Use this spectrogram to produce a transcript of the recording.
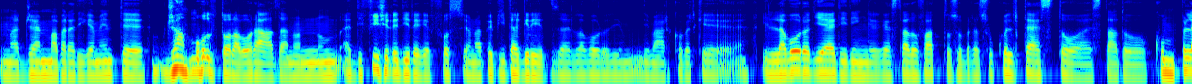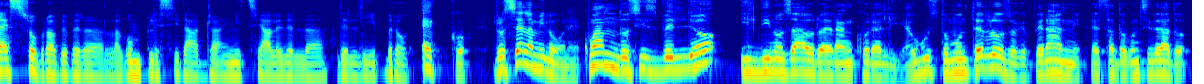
una gemma praticamente già molto lavorata. Non, non, è difficile dire che fosse una pepita grezza il lavoro di, di, Marco perché il lavoro di editing che è stato fatto sopra, su quel testo è stato complesso proprio per la complessità già iniziale del, del libro. Ecco, Rossella Milone, quando si svegliò il dinosauro era ancora lì. Augusto Monterroso, che per anni è stato considerato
